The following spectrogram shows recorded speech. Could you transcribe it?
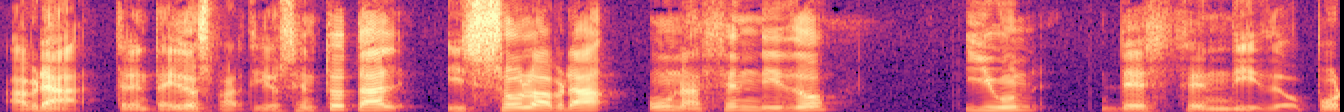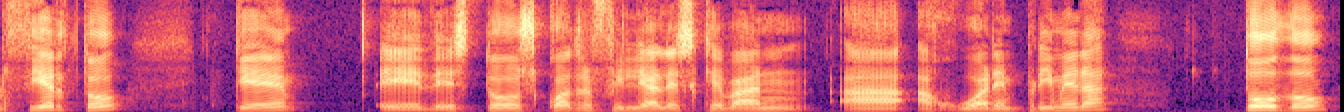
Habrá 32 partidos en total y solo habrá un ascendido y un descendido. Por cierto, que eh, de estos cuatro filiales que van a, jugar en primera, todo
